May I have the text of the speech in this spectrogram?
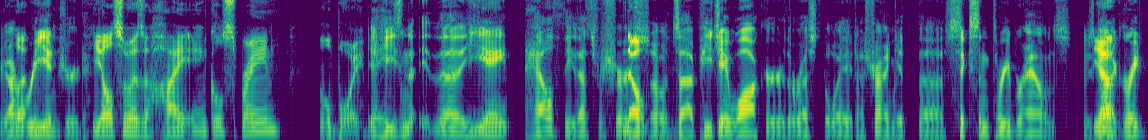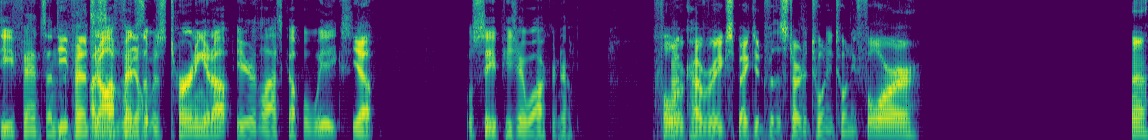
he got Let- re-injured. He also has a high ankle sprain. Oh, boy. Yeah, he's n- the he ain't healthy. That's for sure. No. So it's uh, PJ Walker the rest of the way to try and get the six and three Browns, who's Yeah. got a great defense and Defense an is offense unreal. that was turning it up here the last couple weeks. Yep. We'll see PJ Walker now. Full Right. recovery expected for the start of 2024. Huh.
